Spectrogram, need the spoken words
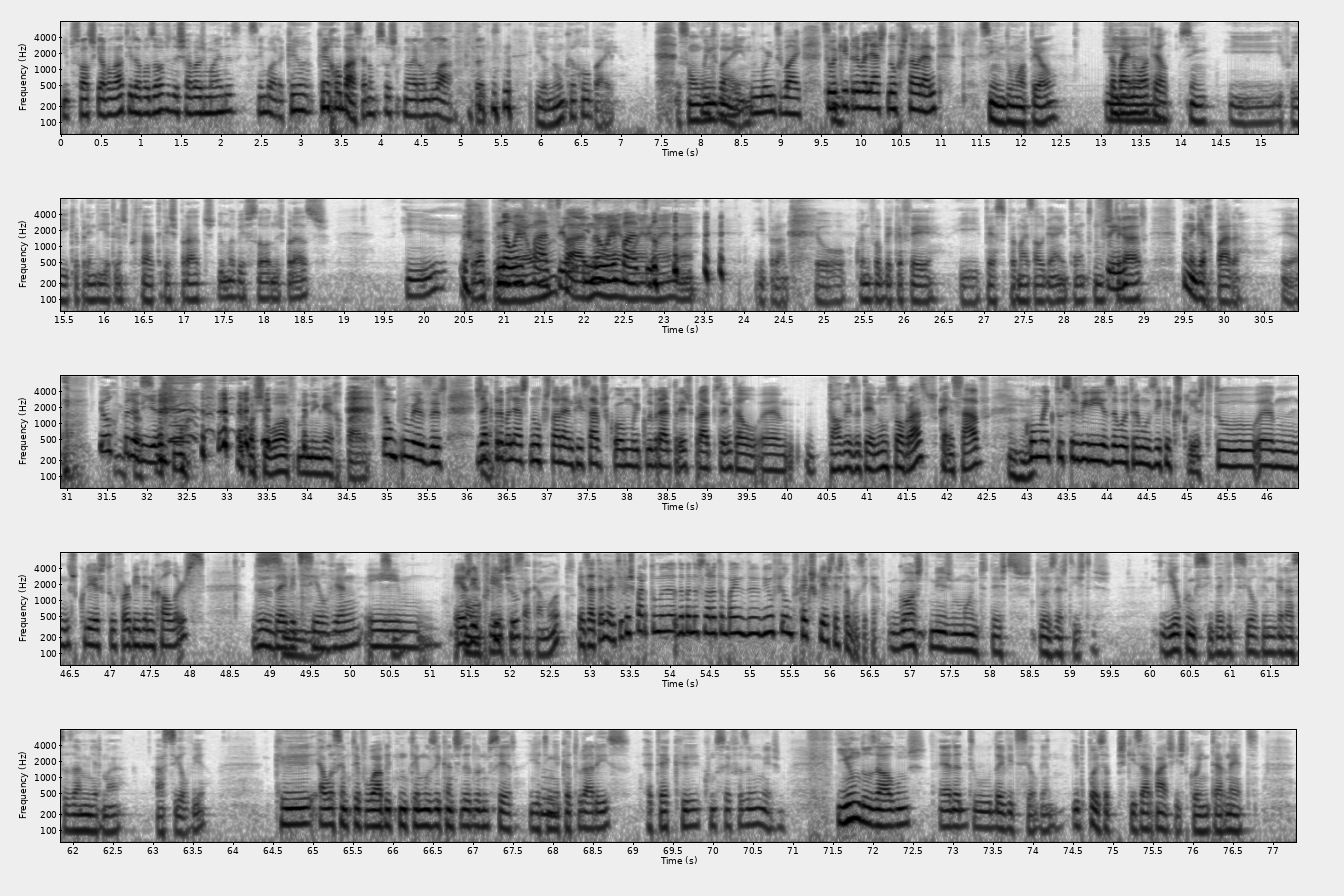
e o pessoal chegava lá, tirava os ovos, deixava as moedas e ia-se embora. Quem, quem roubasse eram pessoas que não eram de lá, portanto. E eu nunca roubei. Eu sou um Muito lindo bem, menino. muito bem. Tu Sim. aqui trabalhaste num restaurante, Sim, de um hotel. Também num ah, hotel? Sim, e, e foi aí que aprendi a transportar três pratos de uma vez só nos braços. E, e pronto, para Não mim é um- fácil, pá, e não é Não fácil. é, não é, E pronto, eu quando vou beber café e peço para mais alguém, tento Sim. mostrar, mas ninguém repara. Yeah, eu eu repararia. faço um show- é para o show off, mas ninguém repara. São proezas. Já Não. que trabalhaste num restaurante e sabes como equilibrar três pratos, então hum, talvez até num só braço, quem sabe, Uhum. como é que tu servirias a outra música que escolheste? Tu hum, escolheste o Forbidden Colors, do Sim. David Sylvian, e Sim. hum, é o porque isto. Sakamoto. Exatamente, e fez parte de uma- da banda sonora também de, de um filme. Porque é que escolheste esta música? Gosto mesmo muito destes dois artistas. E eu conheci David Sylvian graças à minha irmã, à Sílvia, que ela sempre teve o hábito de meter música antes de adormecer. E eu tinha que aturar isso até que comecei a fazer o mesmo. E um dos álbuns era do David Sylvian. E depois, a pesquisar mais, isto com a internet,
